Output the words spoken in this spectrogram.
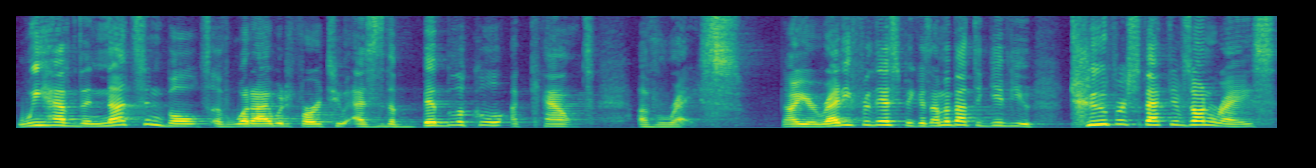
we have the nuts and bolts of what I would refer to as the biblical account of race. Now, you're ready for this because I'm about to give you two perspectives on race.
